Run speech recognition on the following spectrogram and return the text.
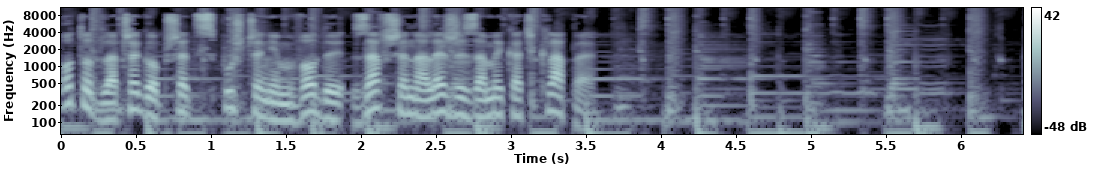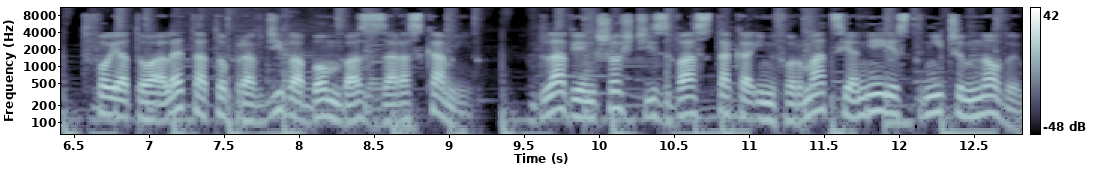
Oto dlaczego przed spuszczeniem wody zawsze należy zamykać klapę. Twoja toaleta to prawdziwa bomba z zarazkami. Dla większości z Was taka informacja nie jest niczym nowym.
